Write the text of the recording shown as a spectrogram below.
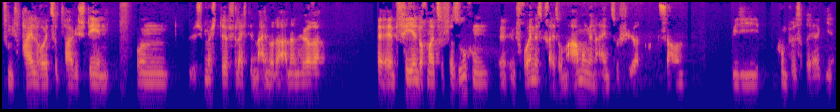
zum Teil heutzutage stehen. Und ich möchte vielleicht den einen oder anderen Hörer äh, empfehlen, doch mal zu versuchen, äh, im Freundeskreis Umarmungen einzuführen und schauen, wie die Kumpels reagieren.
